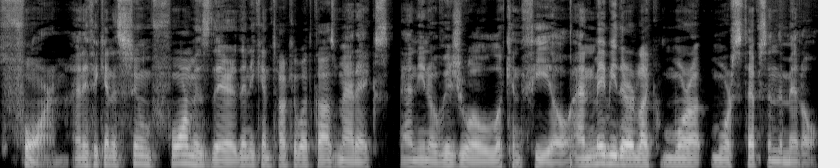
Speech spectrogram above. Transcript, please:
form. And if you can assume form is there, then you can talk about cosmetics and, you know, visual look and feel. And maybe there are like more, more steps in the middle.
